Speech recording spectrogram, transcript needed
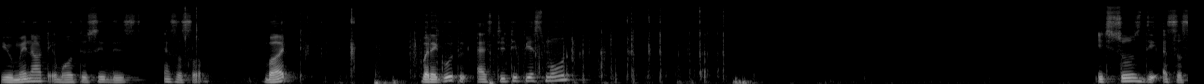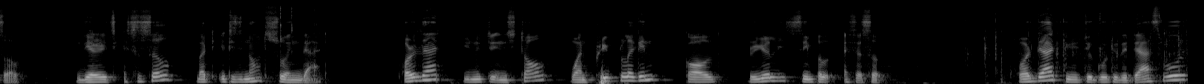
you may not able to see this SSL. But when I go to HTTPS mode, it shows the SSL. There is SSL, but it is not showing that. For that, you need to install one pre-plugin called Really Simple SSL. For that, you need to go to the dashboard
